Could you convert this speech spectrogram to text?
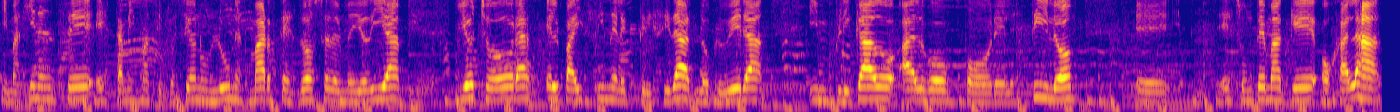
Imagínense esta misma situación un lunes, martes 12 del mediodía y 8 horas el país sin electricidad, lo que hubiera implicado algo por el estilo. Eh, es un tema que ojalá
